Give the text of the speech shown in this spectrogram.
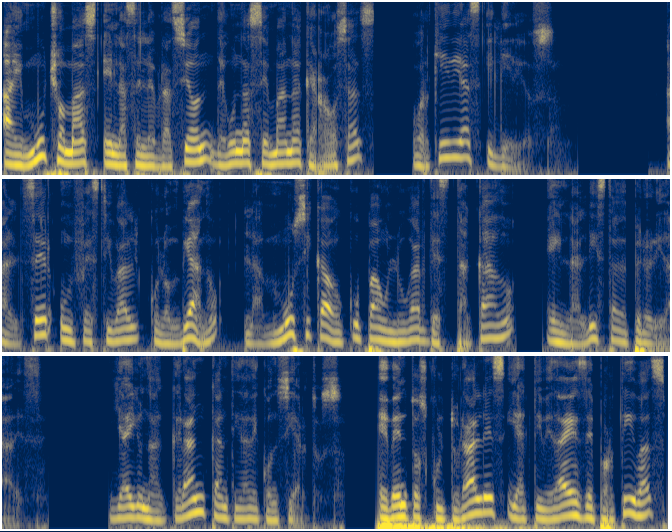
hay mucho más en la celebración de una semana que rosas, orquídeas y lirios. Al ser un festival colombiano, la música ocupa un lugar destacado en la lista de prioridades. Y hay una gran cantidad de conciertos, eventos culturales y actividades deportivas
